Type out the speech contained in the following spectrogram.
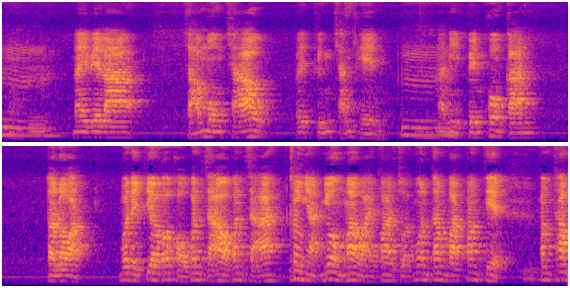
อืมในเวลา สามโมงเช้าไปถึงฉันเพนอืมอันนี้เป็นโครงการตลอดว่าได้เกี่ยวก็ขอพรรษาออกพรรษามีญาติโยมมาไหว้พระสวดมนต์ทำวัดฟังเทศน์ฟังธรรม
